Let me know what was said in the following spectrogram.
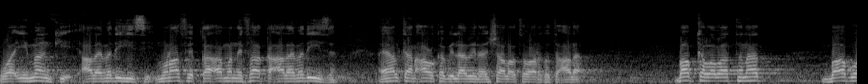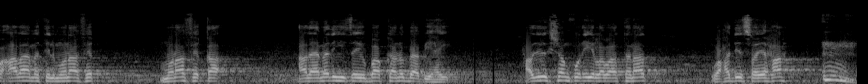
waa iimaankii calaamadihiisii munaafiqa ama nifaaqa calaamadihiisa ayaan halkaan caawa ka bilaabayna insha allah tabaaraka wa tacaala baabka labaatanaad baabu calaamati اlmunaafiq munaafiqa calaamadihiis ayuu baabkan u baab yahay xadiidka shan kun iyo labaatanaad waa xadiid saxiixa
